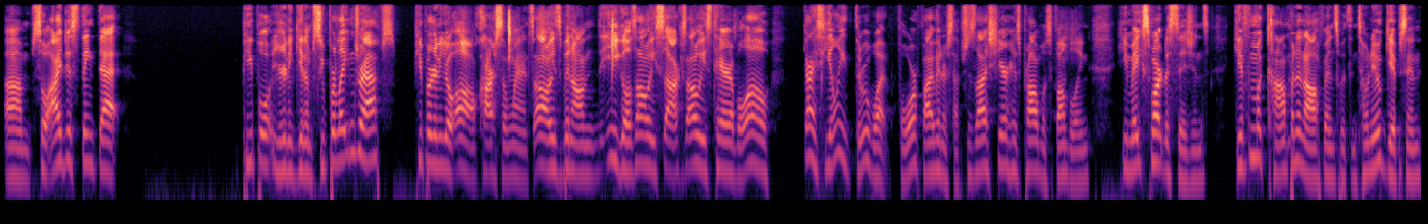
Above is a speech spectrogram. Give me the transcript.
Um, so I just think that people you're gonna get him super late in drafts. People are gonna go, oh Carson Wentz, oh he's been on the Eagles, oh he sucks, oh he's terrible. Oh, guys, he only threw what four or five interceptions last year. His problem was fumbling. He makes smart decisions. Give him a competent offense with Antonio Gibson,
